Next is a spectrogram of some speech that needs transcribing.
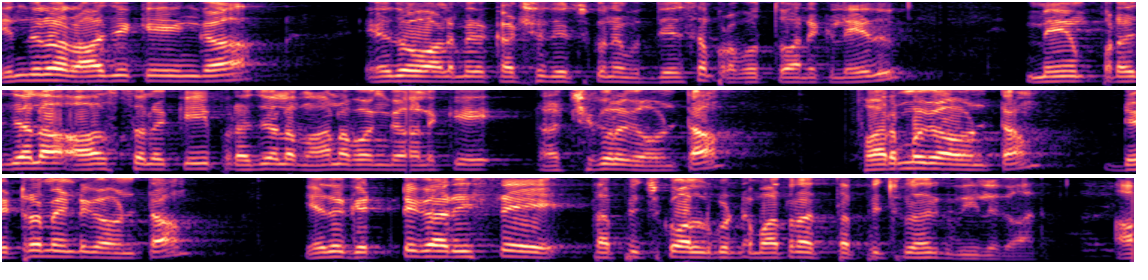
ఇందులో రాజకీయంగా ఏదో వాళ్ళ మీద కక్ష తీర్చుకునే ఉద్దేశం ప్రభుత్వానికి లేదు. మేము ప్రజల ఆస్తులకి ప్రజల మానభంగాలకి రక్షకులుగా ఉంటాం ఫర్మ్గా ఉంటాం డిటర్మెంట్గా ఉంటాం. ఏదో గట్టిగా అరిస్తే తప్పించుకోవాలనుకుంటే మాత్రం అది తప్పించుకోవడానికి వీలు కాదు. ఆ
